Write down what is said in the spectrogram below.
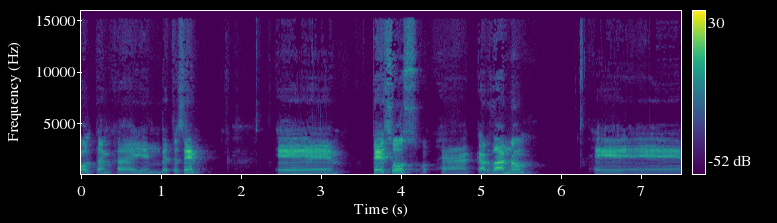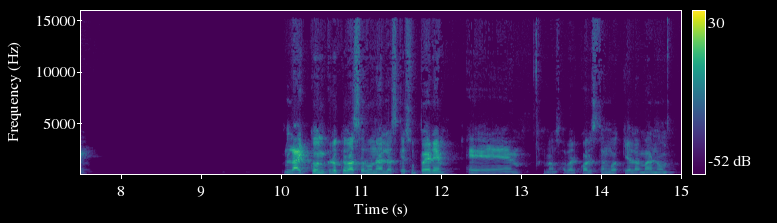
all-time high en BTC. Eh, Tesos, eh, Cardano, eh, Litecoin creo que va a ser una de las que supere. vamos a ver cuáles tengo aquí a la mano.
